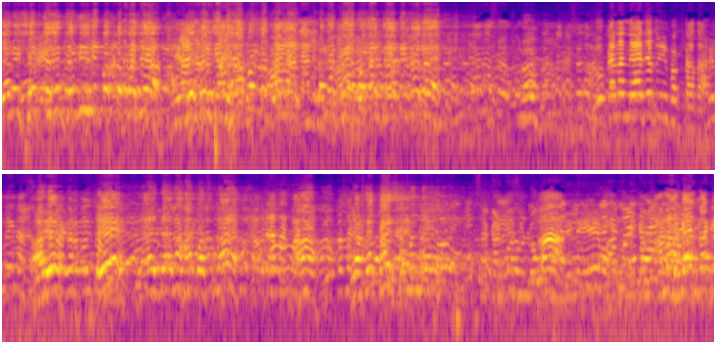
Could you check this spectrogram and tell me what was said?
याने शेतकऱ्यांच्या विहिरी बंद पडल्या लोकांची घरं बंद पडल्या. त्यांना काय बोलायचं अधिकार आहे लोकांना न्याय द्या तुम्ही फक्त आता. अरे ए, न्याय द्यायला हा बसलाय. हा, याचा काय संबंध आहे? हा. आम्हाला गॅस बाकी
